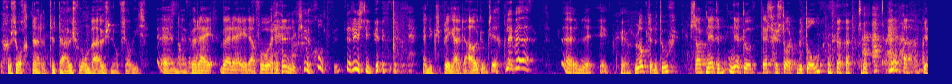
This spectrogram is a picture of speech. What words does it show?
gezocht naar het tehuis voor onbehuisden of zoiets. En we, rij, we rijden daarvoor en ik zeg, god, daar is hij. en ik spring uit de auto, ik zeg, Kléber. En ik loop er naartoe. Zak net, net door vastgestort beton. ja.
